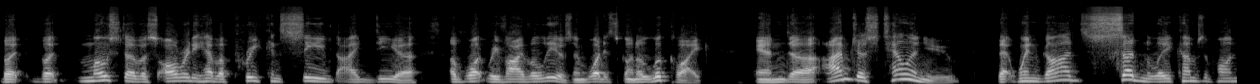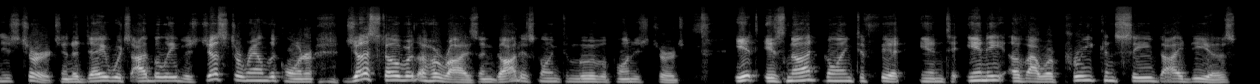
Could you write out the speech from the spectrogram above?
but but most of us already have a preconceived idea of what revival is and what it's going to look like. And uh, I'm just telling you that when God suddenly comes upon his church in a day which I believe is just around the corner, just over the horizon, God is going to move upon his church. It is not going to fit into any of our preconceived ideas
